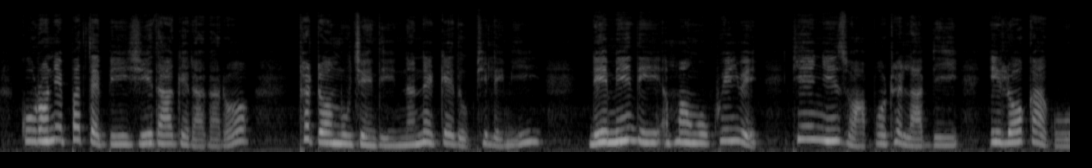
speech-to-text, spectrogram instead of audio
။ကိုရောနဲ့ပတ်သက်ပြီးရေးသားခဲ့တာကတော့ထွက်တော်မူခြင်းသည်နတ်နဲ့ကဲ့သို့ဖြစ်လိမ့်မည်။နေမင်းသည်အမှောင်ကိုခွင်း၍ပြင်းညင်းစွာပေါ်ထွက်လာပြီးဤလောကကို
